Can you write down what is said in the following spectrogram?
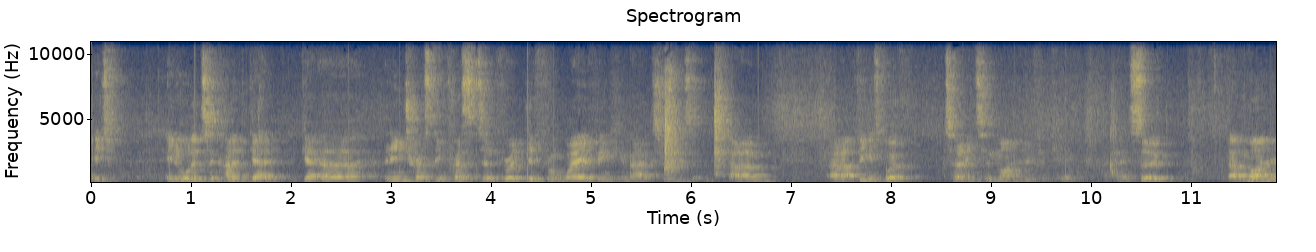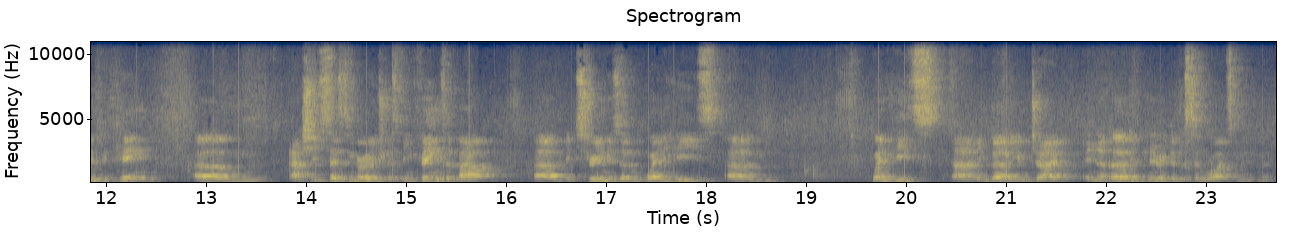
it's in order to kind of get, get a, an interesting precedent for a different way of thinking about extremism, um, uh, I think it's worth turning to Martin Luther King. Okay, so uh, Martin Luther King um, actually says some very interesting things about um, extremism when he's um, when he's uh, in Birmingham jail in the early period of the civil rights movement,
